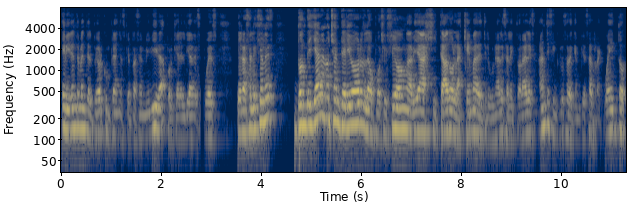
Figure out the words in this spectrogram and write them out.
evidentemente el peor cumpleaños que pasé en mi vida, porque era el día después de las elecciones, donde ya la noche anterior la oposición había agitado la quema de tribunales electorales, antes incluso de que empiece el recuento.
